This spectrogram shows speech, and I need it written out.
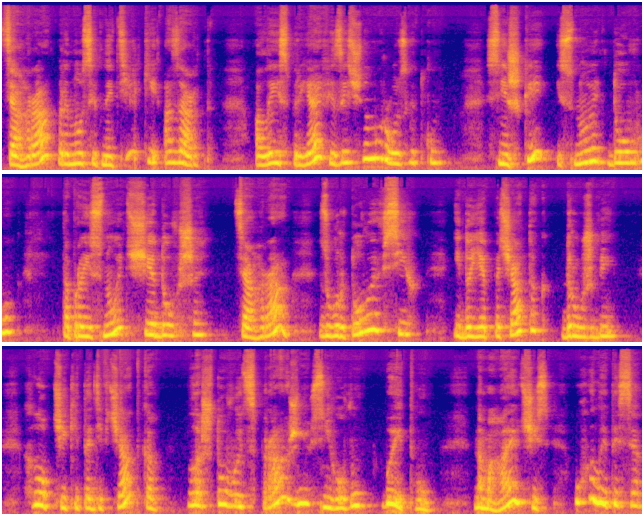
Ця гра приносить не тільки азарт, але й сприяє фізичному розвитку. Сніжки існують довго та проіснують ще довше. Ця гра згуртовує всіх і дає початок дружбі. Хлопчики та дівчатка влаштовують справжню снігову битву, намагаючись ухилитися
